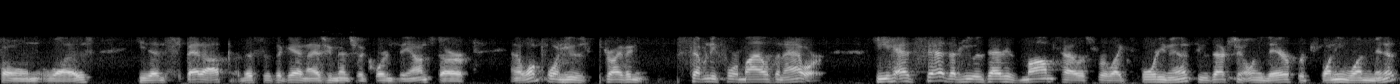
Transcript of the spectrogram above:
phone was. He then sped up. This is again, as you mentioned, according to the OnStar, and at one point, he was driving 74 miles an hour. He had said that he was at his mom's house for like 40 minutes. He was actually only there for 21 minutes.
